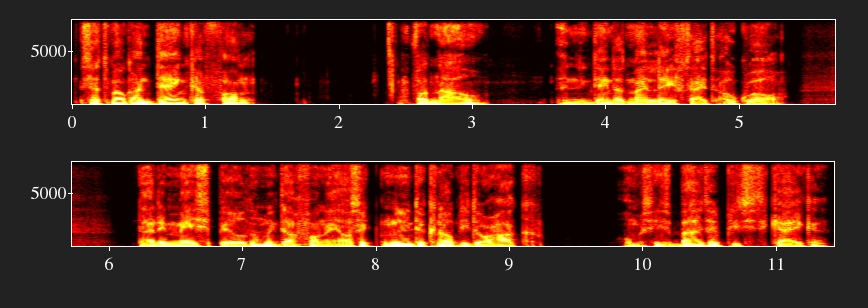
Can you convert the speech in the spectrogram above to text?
zetten me ook aan het denken van... wat nou, en ik denk dat mijn leeftijd ook wel daarin meespeelde. Want ik dacht van, als ik nu de knoop niet doorhak... om misschien eens buiten de politie te kijken...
